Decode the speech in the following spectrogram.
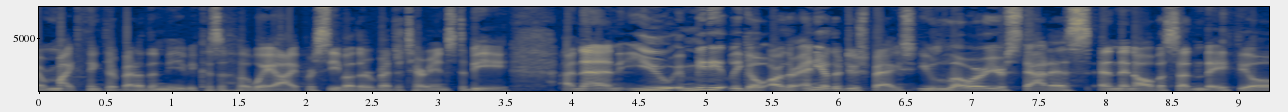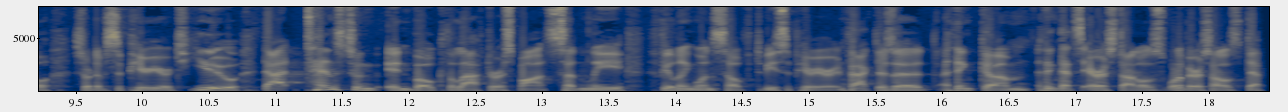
or might think they're better than me because of the way I perceive other vegetarians to be. And then you immediately go, are there any other douchebags? You lower your status, and then all of a sudden they feel sort of superior to you. That tends to invoke the laughter response, suddenly feeling oneself to be superior. In fact, there's a, I think, um, I think that's Aristotle's, one of Aristotle's definitions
